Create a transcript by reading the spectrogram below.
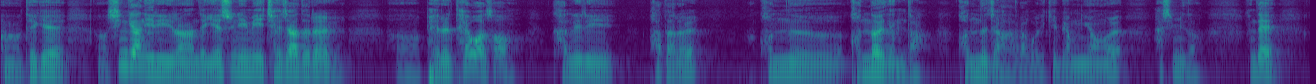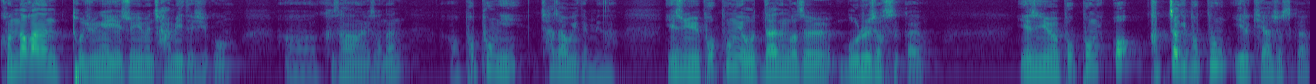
어, 되게 어, 신기한 일이 일어나는데 예수님이 제자들을 어, 배를 태워서 갈릴리 바다를 건너 건너야 된다. 건너자라고 이렇게 명령을 하십니다. 근데 건너가는 도중에 예수님은 잠이 드시고 어, 그 상황에서는 어, 폭풍이 찾아오게 됩니다. 예수님이 폭풍이 온다는 것을 모르셨을까요? 예수님은 폭풍, 어, 갑자기 폭풍 이렇게 하셨을까요?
